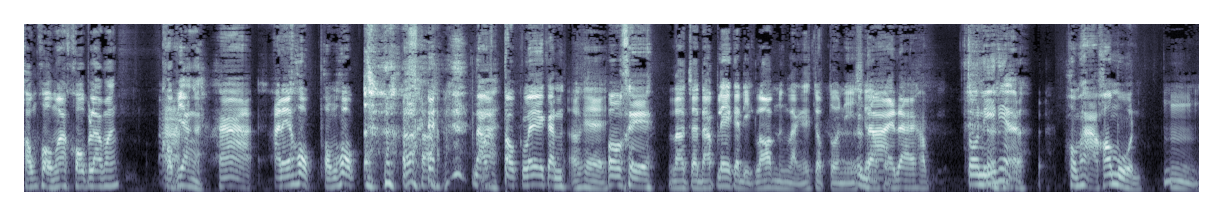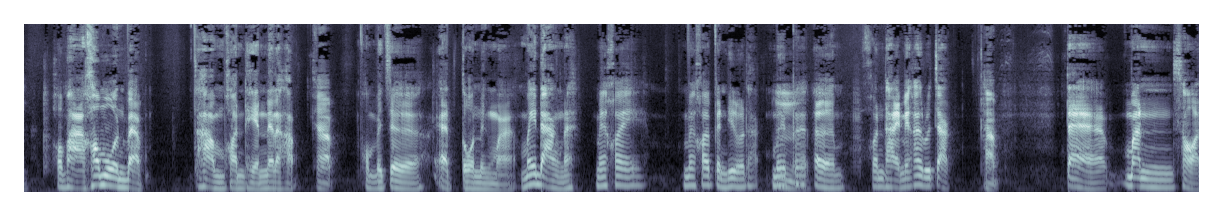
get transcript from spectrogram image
ของผมอะครบแล้วมั้งครบยังอะห้าอันนี้หกผมหกนับอะตกเลขกัน โอเค โอเค เราจะนับเลขกันอีกรอบหนึ่งหลังจากจบตัวนี้เชื่อได้ผมได้ครับ ตัวนี้เนี่ย ผมหาข้อมูล อืมผมหาข้อมูลแบบ ทำคอนเทนต์เนี่ยแหละครับ ครับ ผมไปเจอแอดตัวหนึ่งมา ไม่ดังนะ ไม่ค่อย ไม่ค่อยเป็นที่รู้จักไม่อืมเออคนไทยไม่ค่อยรู้จักครับ แต่มันสอน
